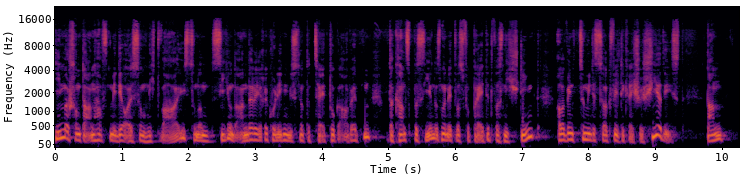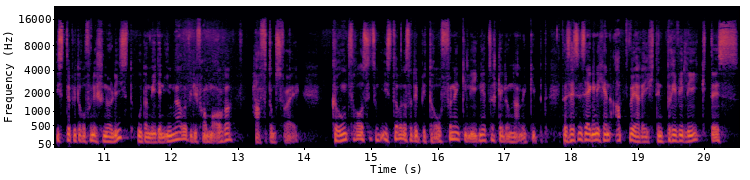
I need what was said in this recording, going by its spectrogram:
immer schon dann haften, wenn die Äußerung nicht wahr ist, sondern Sie und andere Ihre Kollegen müssen unter Zeitdruck arbeiten. Und da kann es passieren, dass man etwas verbreitet, was nicht stimmt. Aber wenn es zumindest sorgfältig recherchiert ist, dann ist der betroffene Journalist oder Medieninhaber, wie die Frau Maurer, haftungsfrei. Grundvoraussetzung ist aber, dass er den Betroffenen Gelegenheit zur Stellungnahme gibt. Das heißt, es ist eigentlich ein Abwehrrecht, ein Privileg des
